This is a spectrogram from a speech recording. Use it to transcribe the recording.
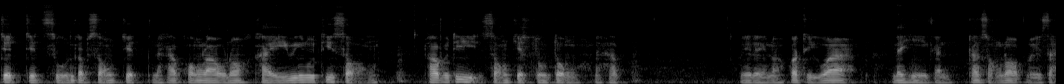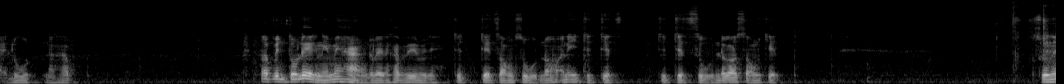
770 กับ 27 นะครับ ของเราเนาะใครวิ่งรูดที่ 2 เข้าไปที่ 27 ตรงๆ นะครับนี่เลยเนาะก็ถือว่าได้เฮกันทั้งสองรอบเลยสายรูดนะครับ ถ้าเป็นตัวเลขนี้ไม่ห่างกันเลยนะครับพี่ดูดิเจ็ดเจ็ดสองศูนย์เนาะอันนี้เจ็ดเจ็ด จ็ดเจ็ดศูนย์แล้วก็สองเจ็ดส่วนใน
